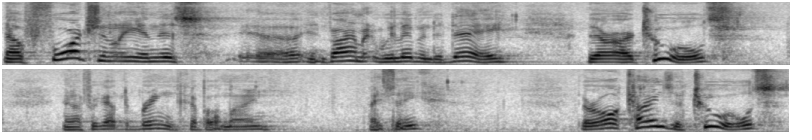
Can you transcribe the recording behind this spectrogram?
Now, fortunately, in this uh, environment we live in today, there are tools and I forgot to bring a couple of mine, I think. There are all kinds of tools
